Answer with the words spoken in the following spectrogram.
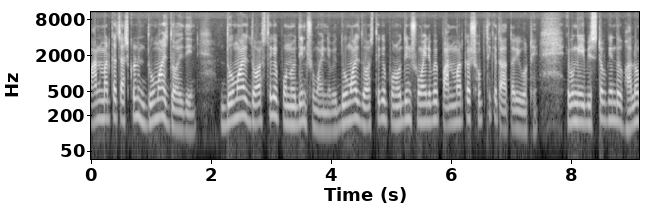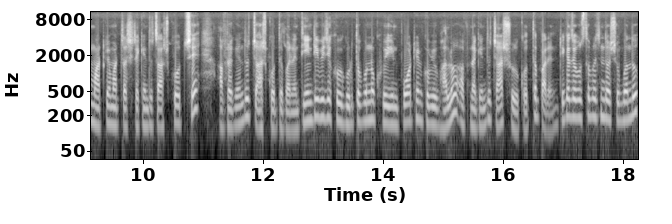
পান মার্কা চাষ করেন দু মাস দশ দিন। দু মাস দশ থেকে পনেরো দিন সময় নেবে। দু মাস দশ থেকে পনেরো দিন সময় নেবে পান মার্কা সব থেকে তাড়াতাড়ি ওঠে। এবং এই বীজটাও কিন্তু ভালো মাঠকে মাঠ চাষিরা কিন্তু চাষ করছে। আপনারা কিন্তু চাষ করতে পারেন। তিনটি বীজে খুবই গুরুত্বপূর্ণ, খুবই ইম্পর্টেন্ট খুবই ভালো। আপনারা কিন্তু চাষ শুরু করতে পারেন। ঠিক আছে, বুঝতে পারছেন দর্শক বন্ধু?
